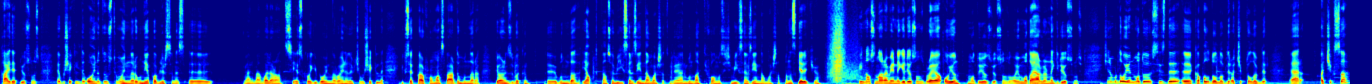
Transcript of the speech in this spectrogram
kaydet diyorsunuz. Ve bu şekilde oynadığınız tüm oyunlara bunu yapabilirsiniz. Ee, yani ben Valorant, CSGO gibi oyunlar oynadığım için bu şekilde yüksek performans verdim bunlara. Gördüğünüz gibi bakın e, bunu da yaptıktan sonra bilgisayarınızı yeniden başlatın diyor. Yani bunun aktif olması için bilgisayarınızı yeniden başlatmanız gerekiyor. Windows'un arama yerine geliyorsunuz buraya oyun modu yazıyorsunuz. Oyun modu ayarlarına giriyorsunuz. Şimdi burada oyun modu sizde e, kapalı da olabilir, açık da olabilir. Eğer açıksa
